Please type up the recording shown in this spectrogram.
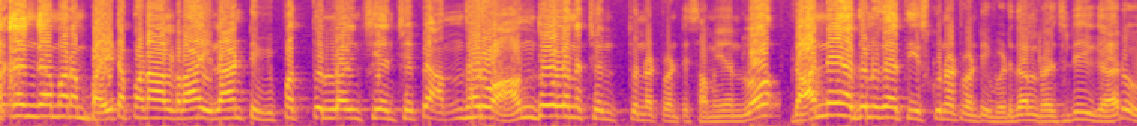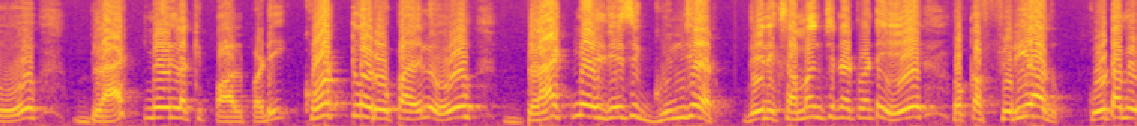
రకంగా మనం బయటపడాలరా ఇలాంటి విపత్తుల్లోంచి అని చెప్పి అందరూ ఆందోళన చెందుతున్నటువంటి సమయంలో దాన్నే అదునుగా తీసుకున్నటువంటి విడుదల రజనీ గారు బ్లాక్ మెయిల్లకి పాల్పడి కోట్ల రూపాయలు బ్లాక్ మెయిల్ చేసి గుంజారు. దీనికి సంబంధించినటువంటి ఒక ఫిర్యాదు కూటమి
